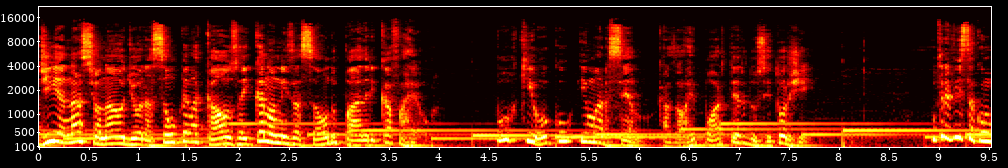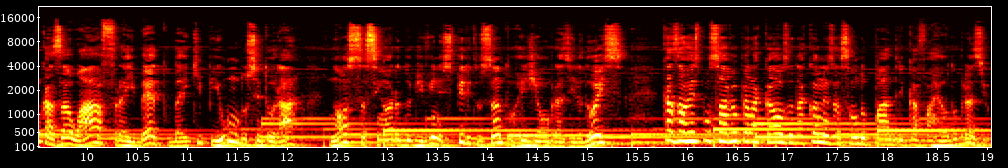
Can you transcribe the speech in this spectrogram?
Dia Nacional de Oração pela Causa e Canonização do Padre Cafarel. Por Kyoko e Marcelo, casal repórter do setor G. Entrevista com o casal Afra e Beto, da equipe 1 do setor A, Nossa Senhora do Divino Espírito Santo, região Brasília 2, casal responsável pela causa da canonização do Padre Cafarel do Brasil.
